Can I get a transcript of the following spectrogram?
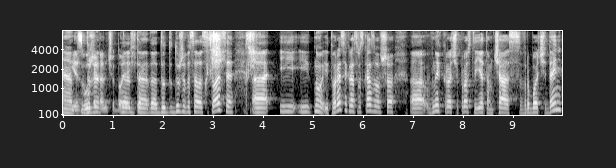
Е, І звуки дуже, там е, чудові. та, та, ду- дуже весела ситуація. Е, і, і, ну, і творець якраз розказував, що е, в них коротше, просто є там час в робочий день,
